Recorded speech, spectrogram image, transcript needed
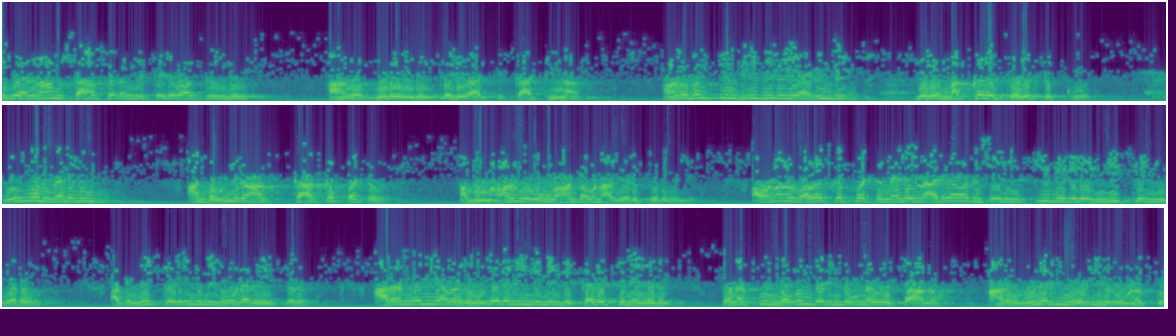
இதெல்லாம் சாஸ்திரங்கள் தெளிவாக்குகிறது. ஆக குரு இதை தெளிவாக்கி காட்டினார். அனுபவத்தின் ரீதியிலேயே அறிந்து இதை மக்களுக்கு எடுத்துக்கு ஒவ்வொரு நிலையும் அந்த உயிரால் காக்கப்பட்டது அவன் ஆழ்வன் ஆண்டவனாக இருப்பது உயிர். அவனால் வளர்க்கப்பட்ட நிலையில் அறியாத செய்யும் தீமைகளை நீக்க நீ வரும் அதை நீக்க வேண்டும் என்று உணர்வை பெறும் அதன் வழி அவர்கள் உயர வேண்டும் என்ற கருத்தினை உனக்கும் நுகர்ந்தறிந்த உணர்வு தானும் அவர்கள் உணர்வின் ஒளிகள் உனக்கு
